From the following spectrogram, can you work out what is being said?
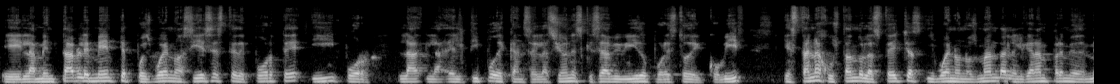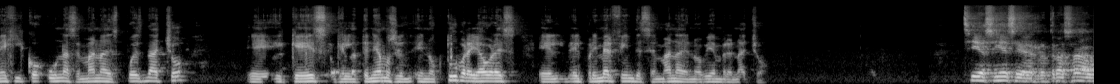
Eh, lamentablemente, pues bueno, así es este deporte y por el tipo de cancelaciones que se ha vivido por esto de COVID, están ajustando las fechas y bueno, nos mandan el Gran Premio de México una semana después, Nacho, eh, que es que la teníamos en, octubre y ahora es el, primer fin de semana de noviembre, Nacho. Sí, así es, se retrasa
